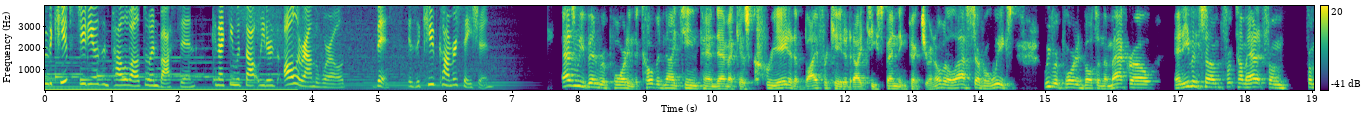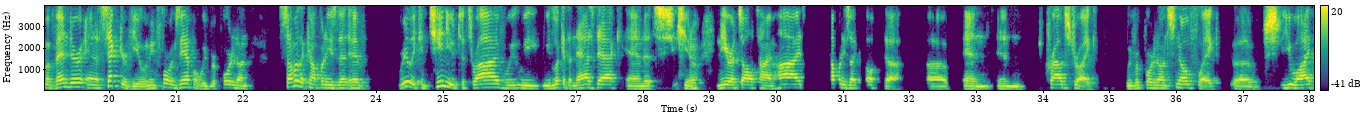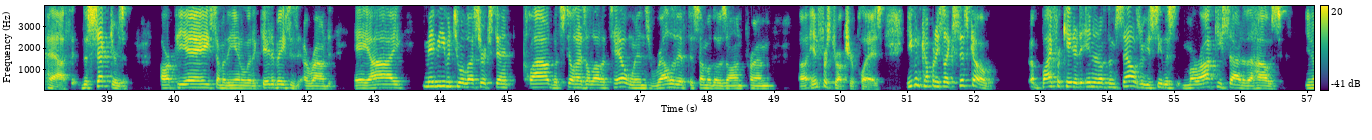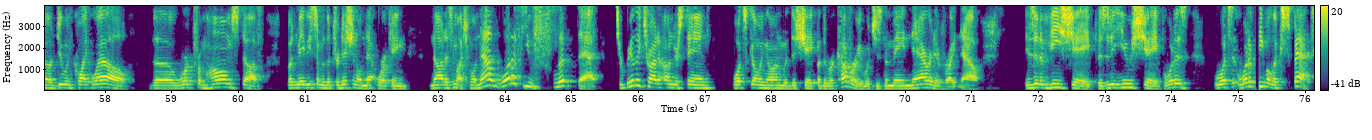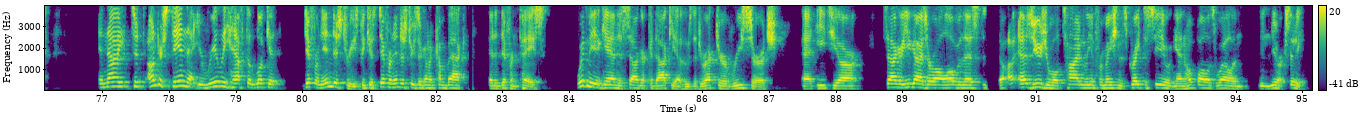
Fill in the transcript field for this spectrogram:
From the CUBE studios in Palo Alto and Boston, connecting with thought leaders all around the world, this is a CUBE Conversation. As we've been reporting, the COVID 19 pandemic has created a bifurcated IT spending picture. And over the last several weeks, we've reported both on the macro and even some come at it from, from a vendor and a sector view. I mean, for example, we've reported on some of the companies that have really continued to thrive. We, we, we look at the NASDAQ and it's you know near its all-time highs. Companies like Okta uh, and, and CrowdStrike. We've reported on Snowflake, uh, UiPath. The sectors, RPA, some of the analytic databases around AI, maybe even to a lesser extent cloud, but still has a lot of tailwinds relative to some of those on-prem uh, infrastructure plays. Even companies like Cisco Uh, bifurcated in and of themselves, where you see this Meraki side of the house, you know, doing quite well, the work from home stuff, but maybe some of the traditional networking not as much. Well, now what if you flip that to really try to understand what's going on with the shape of the recovery, which is the main narrative right now? Is it a V shape? Is it a U shape? What is what's what do people expect? And now to understand that, you really have to look at different industries because different industries are going to come back at a different pace. With me again is Sagar Kadakia, who's the director of research at ETR. Sagar, you guys are all over this. As usual, timely information. It's great to see you again. Hope all is well in, in New York City.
